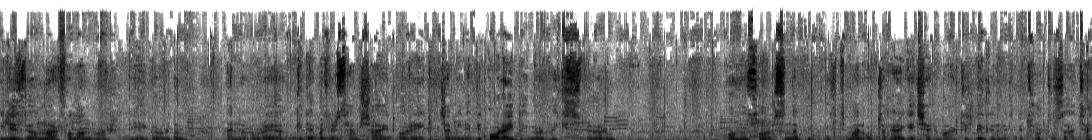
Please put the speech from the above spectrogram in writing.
illüzyonlar falan var diye gördüm. Hani oraya gidebilirsem şayet oraya gideceğim. Yine bir orayı da görmek istiyorum. Onun sonrasında büyük ihtimal otogara geçerim artık. Bir günlük bir turdu zaten.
